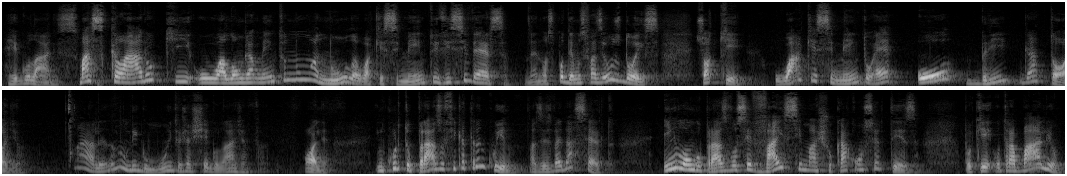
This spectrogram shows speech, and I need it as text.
regulares. Mas claro que o alongamento não anula o aquecimento e vice-versa. Né? Nós podemos fazer os dois. Só que o aquecimento é obrigatório. Ah, eu não ligo muito, eu já chego lá, já. Olha, em curto prazo fica tranquilo, às vezes vai dar certo. Em longo prazo você vai se machucar com certeza. Porque o trabalho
